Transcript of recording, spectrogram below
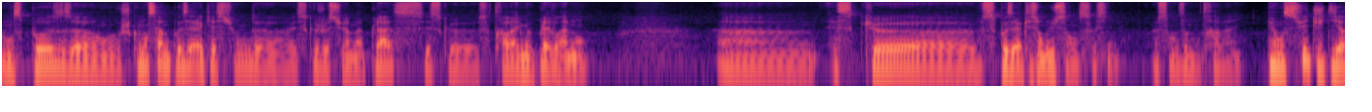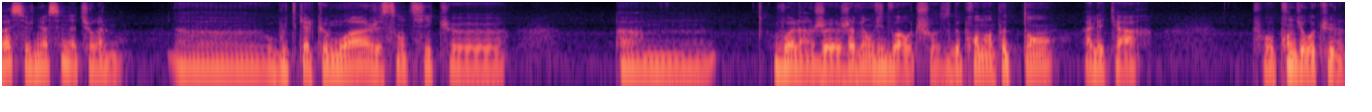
on se pose, euh, je commençais à me poser la question de est-ce que je suis à ma place, est-ce que ce travail me plaît vraiment, est-ce que se poser la question du sens aussi, le sens de mon travail. Et ensuite, je dirais, c'est venu assez naturellement. au bout de quelques mois, j'ai senti que voilà, j'avais envie de voir autre chose, de prendre un peu de temps à l'écart pour prendre du recul.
